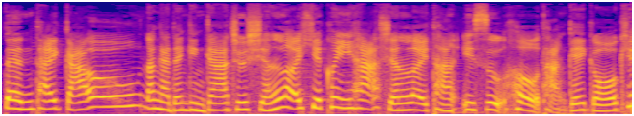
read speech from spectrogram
等大家哦。那我等更加就先来去看一下，先来弹一首好听嘅歌曲，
